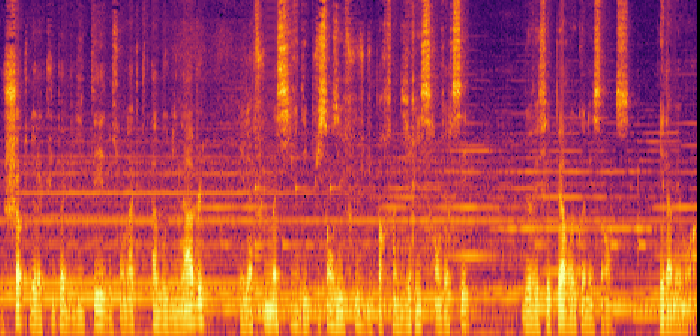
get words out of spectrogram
Le choc de la culpabilité de son acte abominable et l'afflux massif des puissants effluves du parfum d'iris renversé lui avaient fait perdre connaissance et la mémoire.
